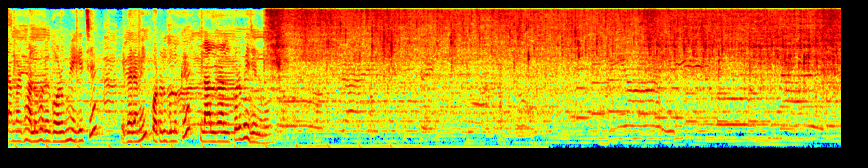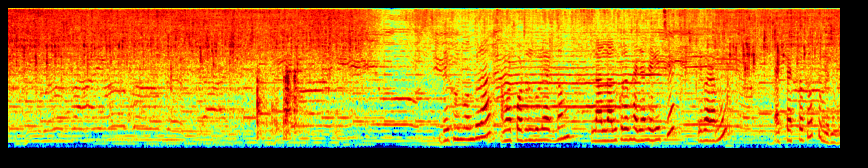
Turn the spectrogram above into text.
আমার ভালোভাবে গরম হয়ে গেছে। এবার আমি পটলগুলোকে লাল লাল করে ভেজে নেব। দেখুন বন্ধুরা, আমার পটলগুলো একদম লাল লাল করে ভাজা হয়ে গেছে। এবার আমি একটা একটা করে তুলে নেব।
